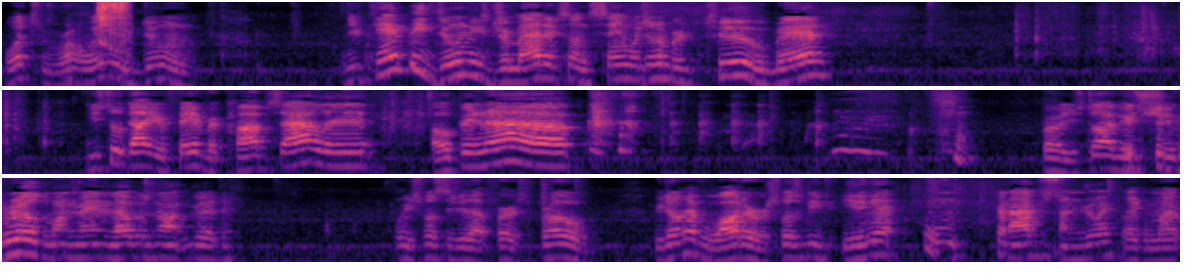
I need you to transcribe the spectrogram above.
What's wrong? What are you doing? You can't be doing these dramatics on sandwich number two, man. You still got your favorite Cobb salad. Open up. Bro, you still have your It's the grilled one, man. That was not good. We're supposed to do that first. Bro, we don't have water. We're supposed to be eating it. Can I have the Sunjoy? Like, am I.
